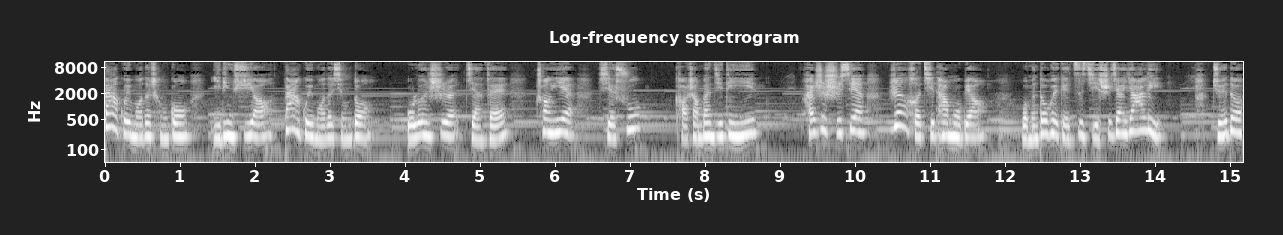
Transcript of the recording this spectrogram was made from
大规模的成功一定需要大规模的行动。无论是减肥、创业、写书、考上班级第一，还是实现任何其他目标，我们都会给自己施加压力，觉得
